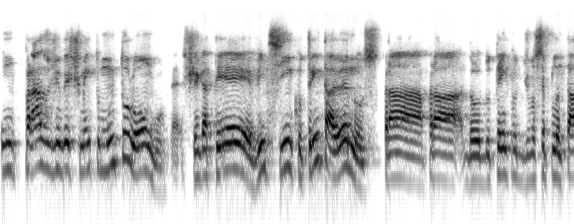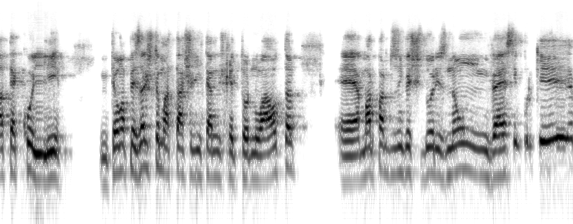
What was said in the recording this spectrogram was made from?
um prazo de investimento muito longo. Né? Chega a ter 25, 30 anos para do, do tempo de você plantar até colher. Então, apesar de ter uma taxa de interna de retorno alta, é, a maior parte dos investidores não investem porque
